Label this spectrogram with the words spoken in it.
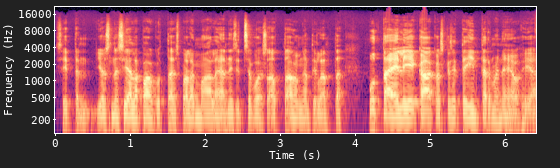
sitten jos ne siellä paukuttaisi paljon maaleja, niin sitten se voisi auttaa Hongan tilannetta. Mutta ei liikaa, koska sitten Inter menee ohi. Ja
